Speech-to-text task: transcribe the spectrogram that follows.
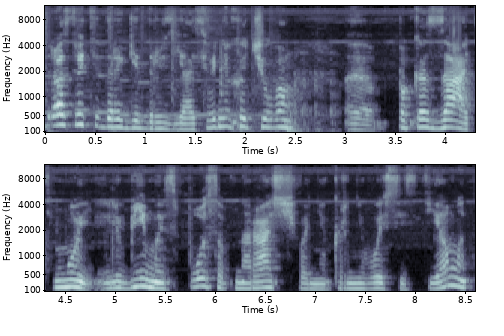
Здравствуйте, дорогие друзья! Сегодня хочу вам э, показать мой любимый способ наращивания корневой системы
